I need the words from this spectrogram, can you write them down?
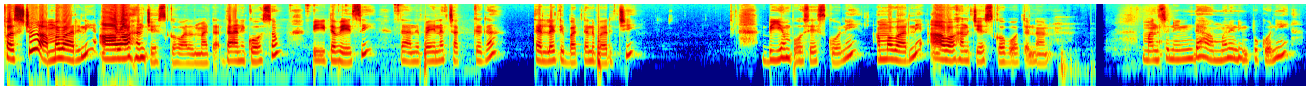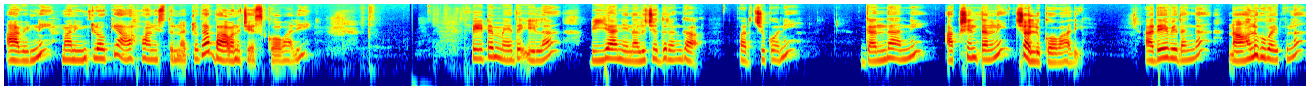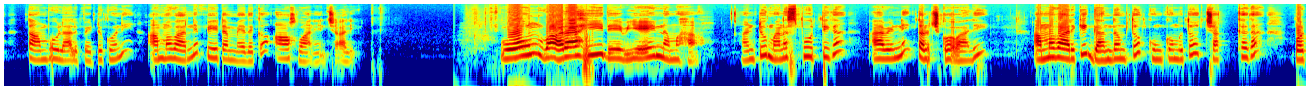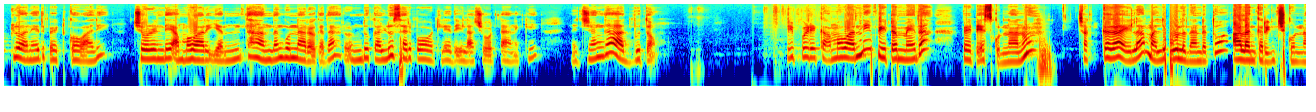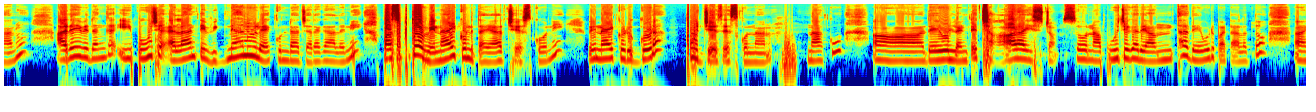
ఫస్ట్ అమ్మవారిని ఆవాహన చేసుకోవాలన్నమాట. దానికోసం పీట వేసి దానిపైన చక్కగా తెల్లటి బట్టను పరిచి బియ్యం పోసేసుకొని అమ్మవారిని ఆవాహన చేసుకోబోతున్నాను. మనసు నిండా అమ్మని నింపుకొని ఆవిడ్ని మన ఇంట్లోకి ఆహ్వానిస్తున్నట్లుగా భావన చేసుకోవాలి. పీఠం మీద ఇలా బియ్యాన్ని నలుచదురంగా పరుచుకొని గంధాన్ని అక్షింతల్ని చల్లుకోవాలి. అదేవిధంగా నాలుగు వైపులా తాంబూలాలు పెట్టుకొని అమ్మవారిని పీఠం మీదకు ఆహ్వానించాలి. ఓం వారాహి ఏ నమ అంటూ మనస్ఫూర్తిగా ఆవిడ్ని తలుచుకోవాలి. అమ్మవారికి గంధంతో కుంకుమతో చక్కగా బొట్లు అనేది పెట్టుకోవాలి. చూడండి అమ్మవారు ఎంత అందంగా ఉన్నారో కదా రెండు కళ్ళు సరిపోవట్లేదు ఇలా చూడటానికి. నిజంగా అద్భుతం. ఇప్పుడు ఇక అమ్మవారిని పీఠం మీద పెట్టేసుకున్నాను. చక్కగా ఇలా మల్లెపూల దండతో అలంకరించుకున్నాను. అదేవిధంగా ఈ పూజ ఎలాంటి విఘ్నాలు లేకుండా జరగాలని పసుపుతో వినాయకుడిని తయారు చేసుకొని వినాయకుడికి కూడా పూజ చేసేసుకున్నాను. నాకు దేవుళ్ళు అంటే చాలా ఇష్టం. సో నా పూజ గది అంతా దేవుడి పటాలతో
